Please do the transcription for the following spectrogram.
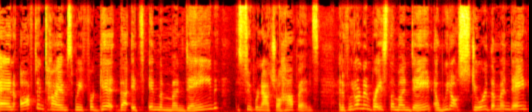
And oftentimes we forget that it's in the mundane the supernatural happens. And if we don't embrace the mundane and we don't steward the mundane,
